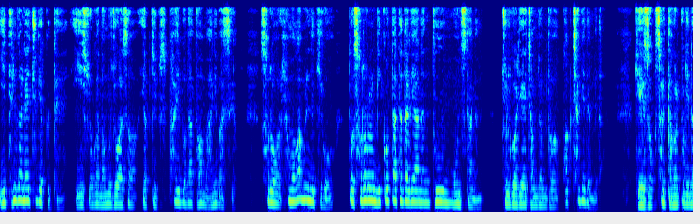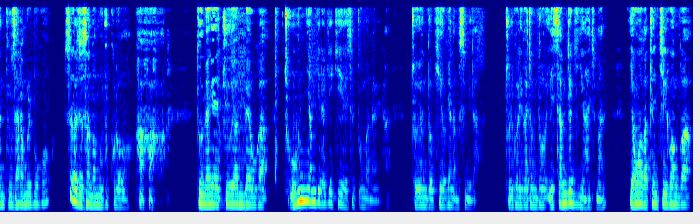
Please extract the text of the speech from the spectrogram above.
이틀간의 추격 끝에 이 쇼가 너무 좋아서 옆집 스파이보다 더 많이 봤어요. 서로 혐오감을 느끼고 또 서로를 믿고 따뜻하게 하는 두 몬스터는 줄거리에 점점 더 꽉 차게 됩니다. 계속 설탕을 뿌리는 두 사람을 보고 쓰러져서 너무 부끄러워 하하하 두 명의 주연 배우가 좋은 연기력에 기여했을 뿐만 아니라 조연도 기억에 남습니다. 줄거리가 좀 더 일상적이긴 하지만 영화 같은 질감과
